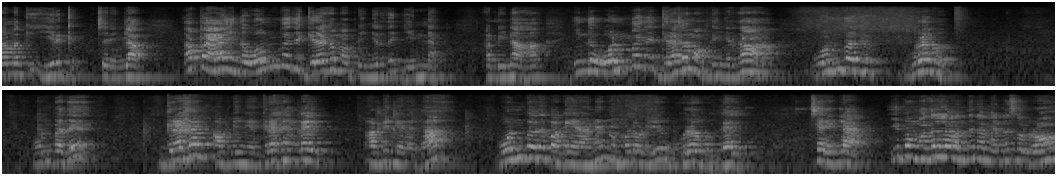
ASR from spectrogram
நமக்கு இருக்குது சரிங்களா? அப்போ இந்த ஒன்பது கிரகம் அப்படிங்கிறது என்ன? அப்படின்னா இந்த ஒன்பது கிரகம் அப்படிங்கிறது தான் ஒன்பது உறவு. ஒன்பது கிரகம் அப்படிங்கிற கிரகங்கள் அப்படிங்கிறது தான் ஒன்பது வகையான நம்மளுடைய உறவுகள். சரிங்களா? இப்போ முதல்ல வந்து நம்ம என்ன சொல்கிறோம்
